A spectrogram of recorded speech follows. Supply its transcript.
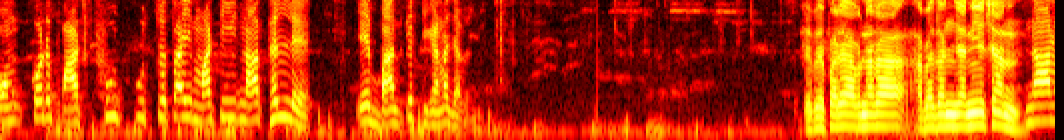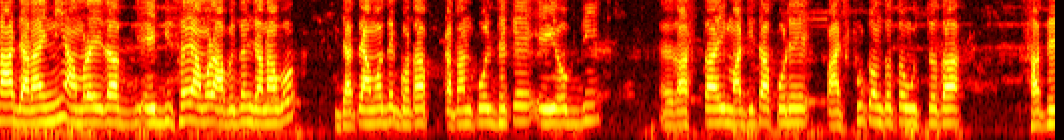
কম করে পাঁচ ফুট উচ্চতায় মাটি না ফেললে এ বাঁধকে ঠিকানা যাবে না। এ ব্যাপারে আপনারা আবেদন জানিয়েছেন? না না জানাইনি। আমরা এরা এই বিষয়ে আমরা আবেদন জানাব যাতে আমাদের গোটা কাটানপোল থেকে এই অবধি রাস্তায় মাটিটা পড়ে পাঁচ ফুট অন্তত উচ্চতা সাথে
